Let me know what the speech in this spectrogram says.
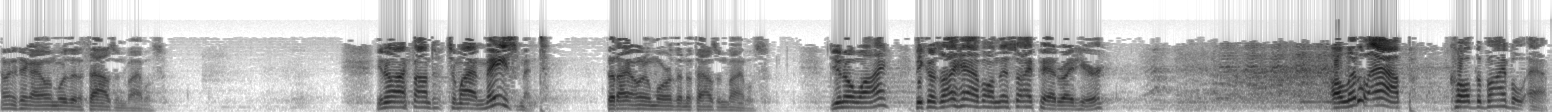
How many think I own more than a thousand Bibles? You know, I found to my amazement that I own more than a thousand Bibles. Do you know why? Because I have on this iPad right here a little app called the Bible app.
